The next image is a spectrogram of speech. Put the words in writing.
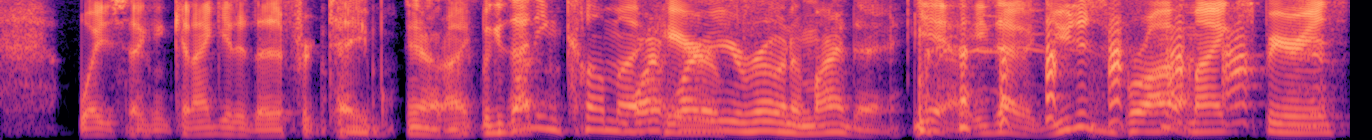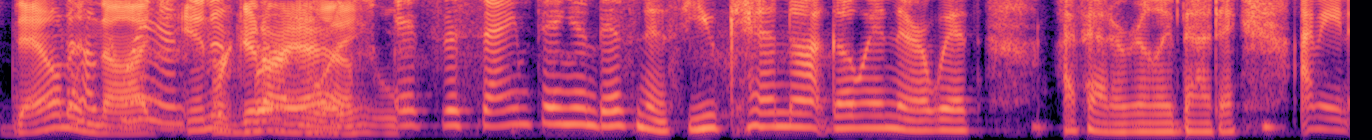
"Wait a second, can I get at a different table?" Yeah. right? Because I didn't come up Why, why here. are you ruining my day? yeah, exactly. You just brought my experience down a notch. Clint- Forget I inadvertently. It's the same thing in business. You cannot go in there with, I've had a really bad day. I mean,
